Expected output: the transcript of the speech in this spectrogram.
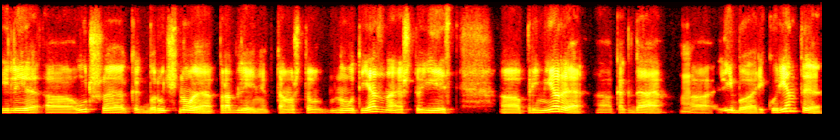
или, а, лучше как бы ручное продление? Потому что, ну, вот я знаю, что есть, примеры, а, когда, а, либо рекурренты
